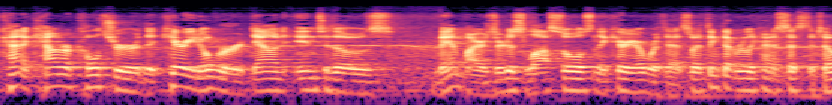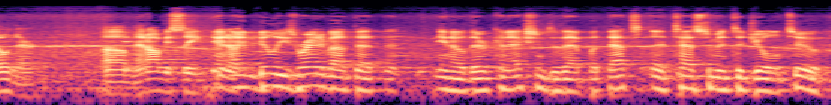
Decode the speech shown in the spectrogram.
kind of counterculture that carried over down into those vampires. They're just lost souls, and they carry over with that. So I think that really kind of sets the tone there. Um, and obviously, you know, and Billy's right about that. That you know their connection to that, but that's a testament to Joel too.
